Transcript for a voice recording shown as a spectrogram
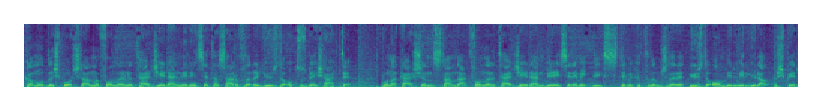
kamu dış borçlanma fonlarını tercih edenlerin ise tasarrufları %35 arttı. Buna karşın standart fonları tercih eden bireysel emeklilik sistemi katılımcıları %11,61,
